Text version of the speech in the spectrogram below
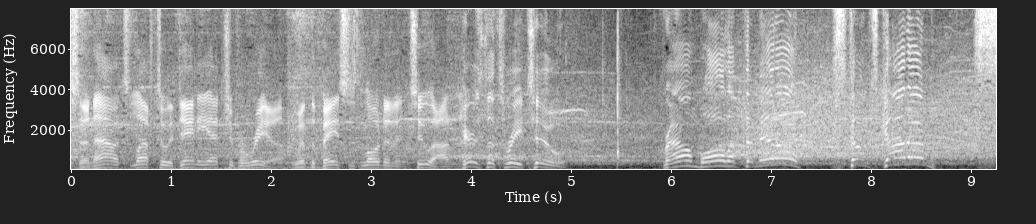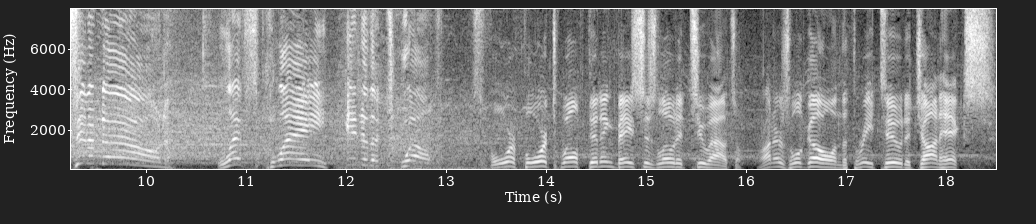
So now it's left to Adeiny Hechavarria with the bases loaded and two out. Here's the 3 2. Ground ball up the middle. Stumpf's got him. Sit him down. Let's play into the 12th. It's 4 4, 12th inning, bases loaded, two outs. Runners will go on the 3 2 to John Hicks.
